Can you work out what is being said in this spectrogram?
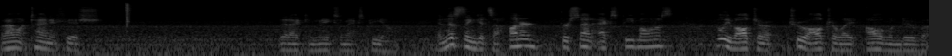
But I want tiny fish that I can make some XP on. And this thing gets a 100% XP bonus I believe Ultra, True Ultralight, all of them do, but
